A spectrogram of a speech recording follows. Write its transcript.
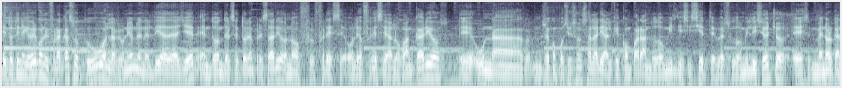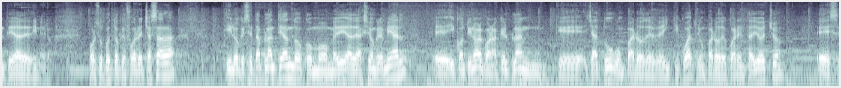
esto tiene que ver con el fracaso que hubo en la reunión en el día de ayer, en donde el sector empresario nos ofrece o le ofrece a los bancarios eh, una recomposición salarial que comparando 2017 versus 2018 es menor cantidad de dinero. Por supuesto que fue rechazada y lo que se está planteando como medida de acción gremial eh, y continuar con aquel plan que ya tuvo un paro de 24 y un paro de 48 es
